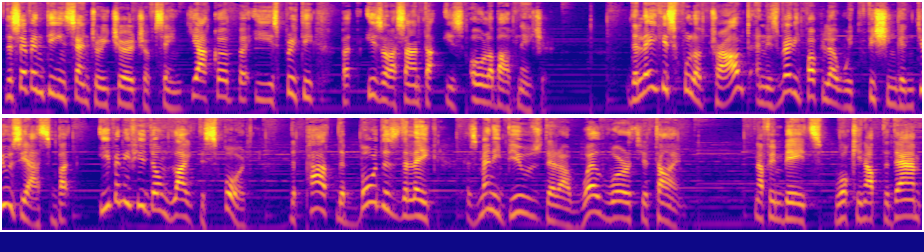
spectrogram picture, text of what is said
The 17th century church of St. Jacob is pretty, but Isola Santa is all about nature. The lake is full of trout and is very popular with fishing enthusiasts, but even if you don't like the sport, the path that borders the lake has many views that are well worth your time. Nothing beats walking up the dam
